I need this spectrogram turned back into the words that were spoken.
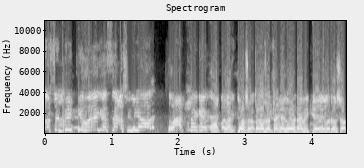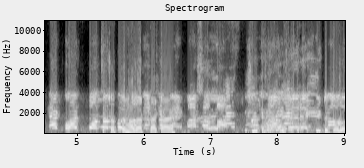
দর্শক বিক্রি হয়ে গেছে আসলিয়া হাট থেকে এক লাখ পঁচাত্তর হাজার টাকা গরুটা বিক্রি হয়ে গেল দর্শক। এক লাখ পঁচাত্তর হাজার টাকায়। গরু।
